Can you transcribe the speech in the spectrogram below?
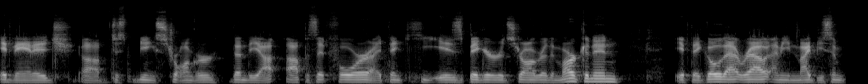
advantage uh, just being stronger than the opposite four i think he is bigger and stronger than Markkanen if they go that route. I mean, might be some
